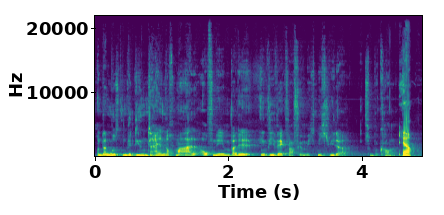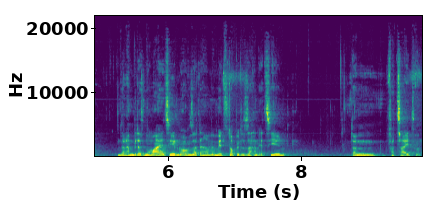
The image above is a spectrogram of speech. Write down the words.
und dann mussten wir diesen Teil nochmal aufnehmen, weil der irgendwie weg war für mich, nicht wieder zu bekommen. Ja. Und dann haben wir das nochmal erzählt und auch gesagt, dann haben wir jetzt doppelte Sachen erzählen, dann verzeiht uns.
